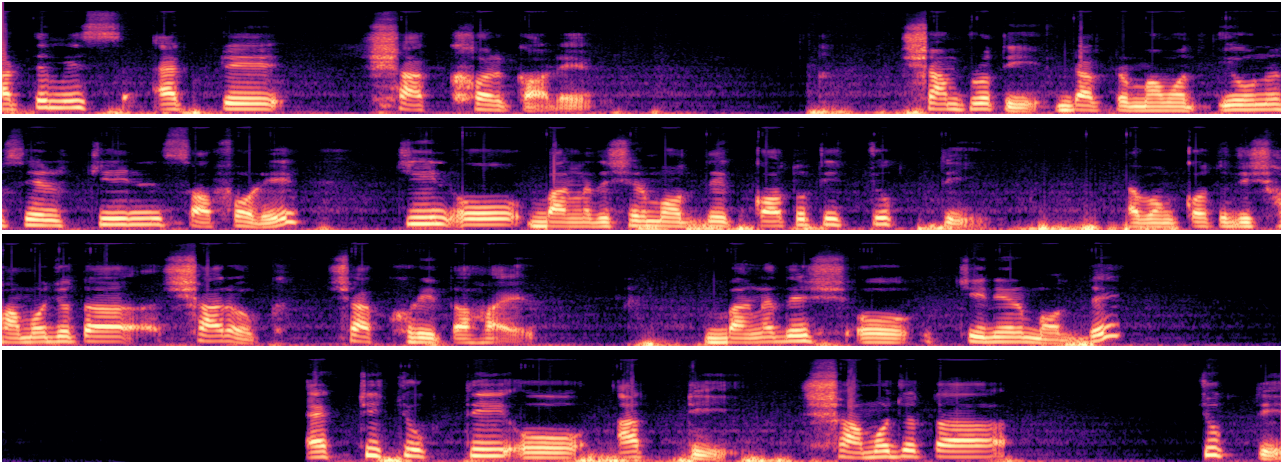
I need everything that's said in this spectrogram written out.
আর্তেমিস অ্যাক্টে স্বাক্ষর করে। সম্প্রতি ডক্টর মোহাম্মদ ইউনুসের চীন সফরে চীন ও বাংলাদেশের মধ্যে কতটি চুক্তি এবং কতটি সমঝোতা স্মারক স্বাক্ষরিত হয়? বাংলাদেশ ও চীনের মধ্যে একটি চুক্তি ও আটটি সমঝোতা চুক্তি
